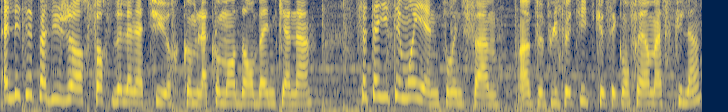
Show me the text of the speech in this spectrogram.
Elle n'était pas du genre force de la nature, comme la commandant Benkana. Sa taille était moyenne pour une femme, un peu plus petite que ses confrères masculins,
